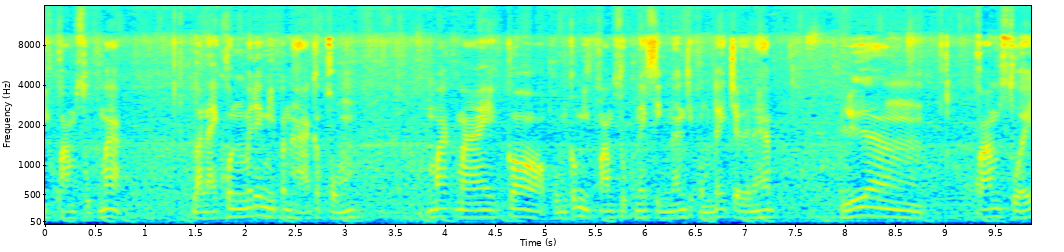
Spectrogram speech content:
มีความสุขมาก หลายๆ คนไม่ได้มีปัญหากับผมมากมายก็ผมก็มีความสุขในสิ่งนั้นที่ผมได้เจอนะครับ เรื่องความสวย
